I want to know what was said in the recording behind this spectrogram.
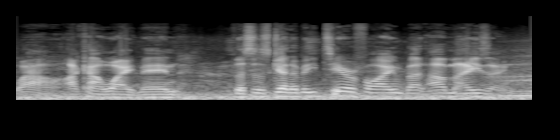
Wow, I can't wait, man. This is going to be terrifying but amazing.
